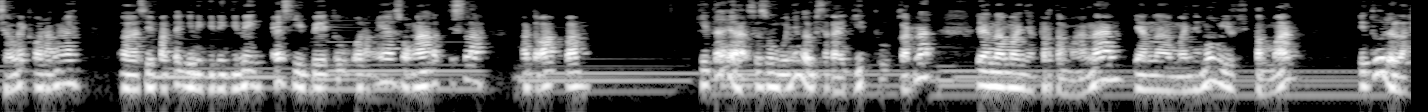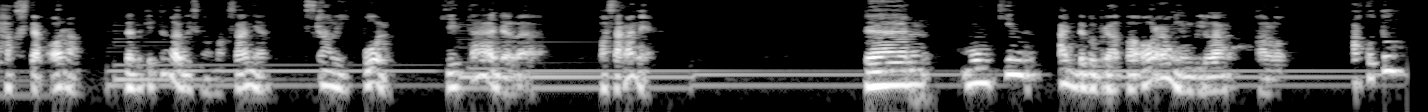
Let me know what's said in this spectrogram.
jelek orangnya, uh, sifatnya gini gini gini. Eh si B itu orangnya so ngartis lah atau apa kita ya sesungguhnya nggak bisa kayak gitu. Karena yang namanya pertemanan, yang namanya memilih teman itu adalah hak setiap orang. Dan kita nggak bisa memaksanya sekalipun kita adalah pasangannya dan mungkin ada beberapa orang yang bilang kalau aku tuh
